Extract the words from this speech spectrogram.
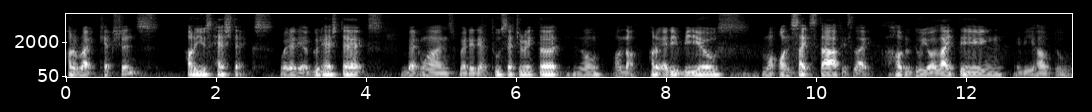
how to write captions, how to use hashtags, whether they are good hashtags, bad ones, whether they are too saturated, you know, or not, how to edit videos, more on-site stuff is like how to do your lighting, maybe how to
